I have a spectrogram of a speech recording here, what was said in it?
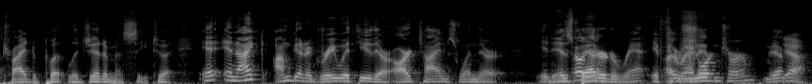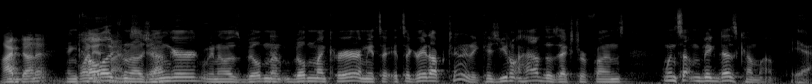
tried to put legitimacy to it. And, and I, I'm going to agree with you. There are times when there it is Oh, better yeah. to rent if I you're rented. short term. Yeah. Yeah, I've done it In plenty of college, when I times, was yeah. younger, when I was building building my career, I mean, it's a it's a great opportunity because you don't have those extra funds when something big does come up. Yeah.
